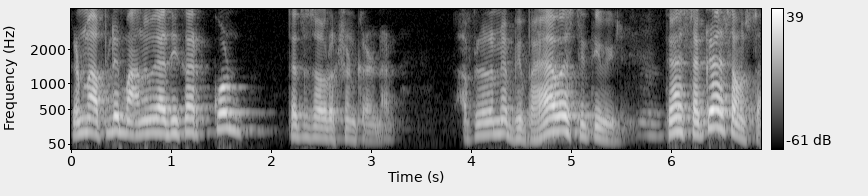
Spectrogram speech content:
कारण मग आपले मानवी अधिकार कोण त्याचं संरक्षण करणार? आपल्याला मग भयावह स्थिती होईल. तेव्हा सगळ्या संस्था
